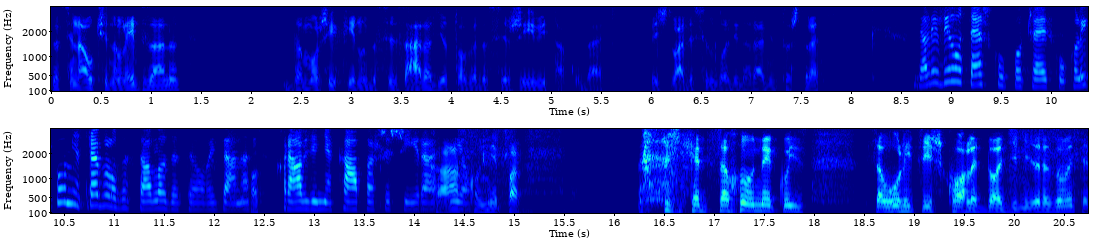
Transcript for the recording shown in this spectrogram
da se nauči na lep zanat, da može i fino da se zaradi od toga da se živi, tako da eto, već 20 godina radim to što radim. Da li je bilo teško u početku? Koliko vam je trebalo da savladate ovaj zanat? Pa, Pravljenja kapa, šešira kako, i ostalo? ne pa... Kad sam neko iz sa ulice i škole dođe, mi, razumete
